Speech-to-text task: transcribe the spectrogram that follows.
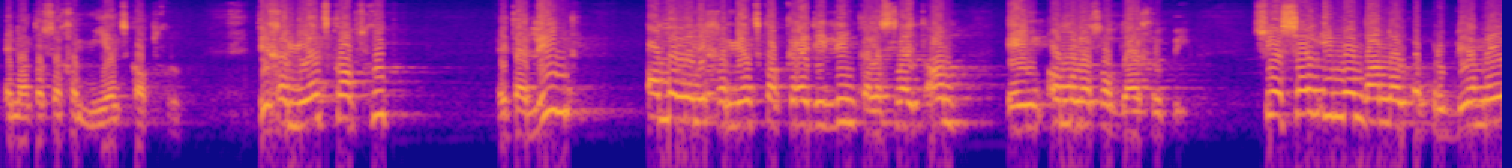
en dan het ons 'n gemeenskapsgroep. Die gemeenskapsgroep het 'n link. Almal in die gemeenskap kry die link. Hulle sluit aan en almal is op daai groepie. So sou iemand dan nou 'n probleem hê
